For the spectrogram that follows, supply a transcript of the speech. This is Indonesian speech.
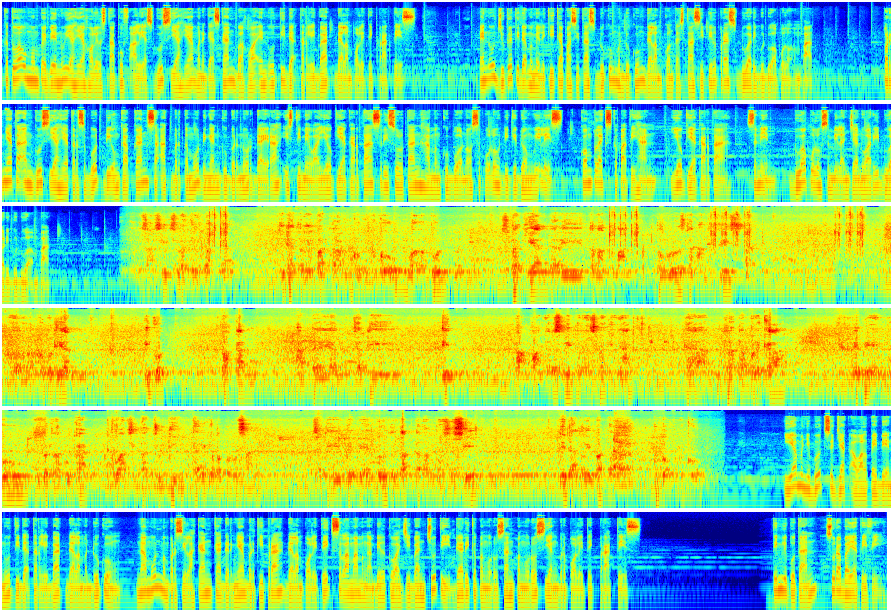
Ketua Umum PBNU Yahya Holil Stakuf alias Gus Yahya menegaskan bahwa NU tidak terlibat dalam politik praktis. NU juga tidak memiliki kapasitas dukung-mendukung dalam kontestasi Pilpres 2024. Pernyataan Gus Yahya tersebut diungkapkan saat bertemu dengan Gubernur Daerah Istimewa Yogyakarta Sri Sultan Hamengkubuwono X di Gedong Wilis, Kompleks Kepatihan, Yogyakarta, Senin, 29 Januari 2024 organisasi sebagai lembaga tidak terlibat dalam hukum-hukum walaupun sebagian dari teman-teman pengurus dan aktivis eh, kemudian ikut. Bahkan ada yang jadi tim kampanye resmi dan sebagainya. Dan terhadap mereka PBNU memperlakukan kewajiban cuti dari kepengurusan jadi PBNU tetap dalam posisi tidak terlibat dalam dukung-dukung. Ia menyebut sejak awal PBNU tidak terlibat dalam mendukung, namun mempersilahkan kadernya berkiprah dalam politik selama mengambil kewajiban cuti dari kepengurusan pengurus yang berpolitik praktis. Tim Liputan, Surabaya TV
